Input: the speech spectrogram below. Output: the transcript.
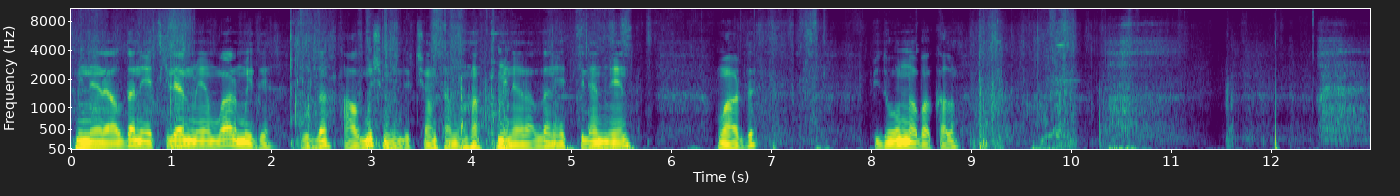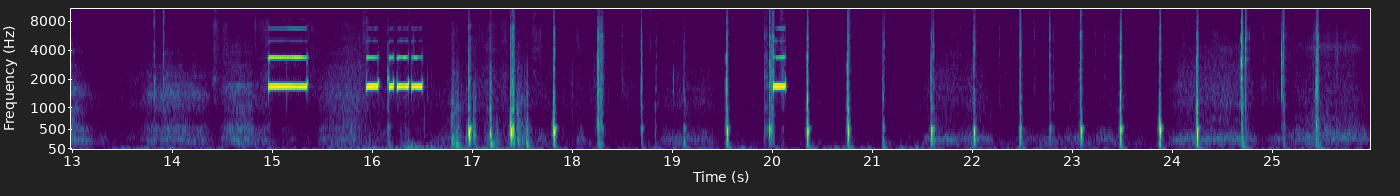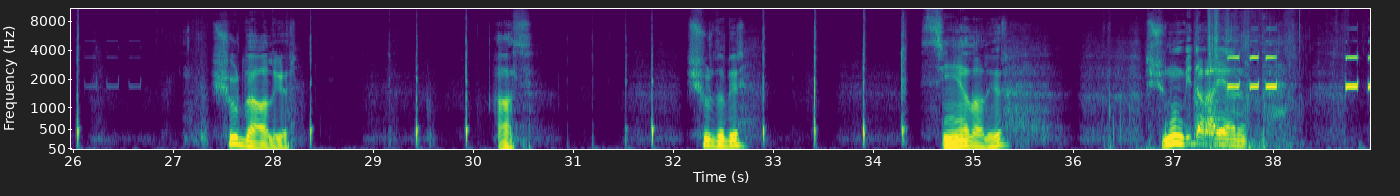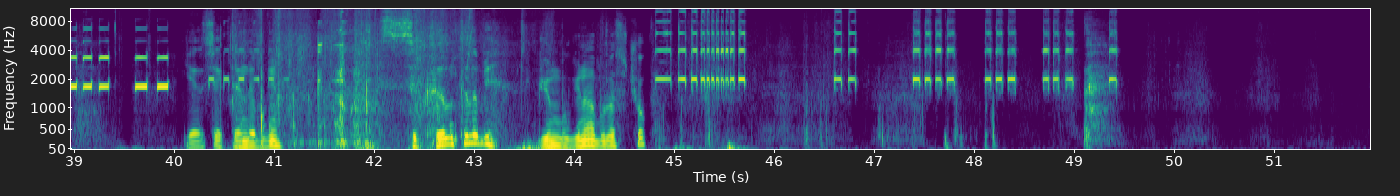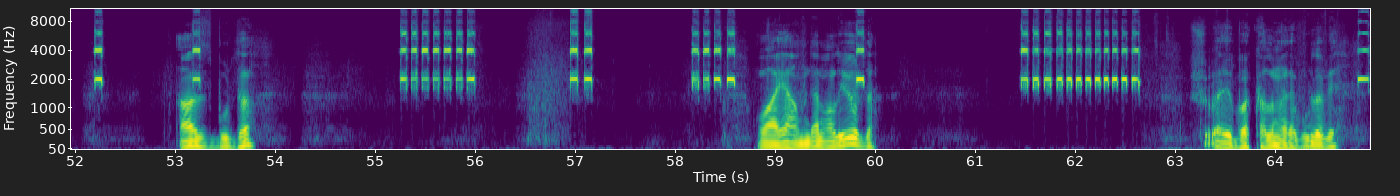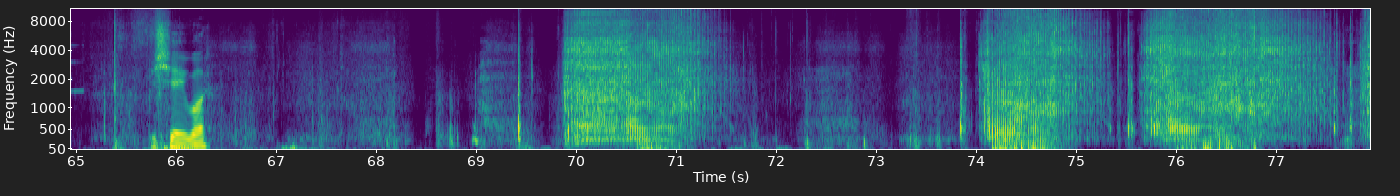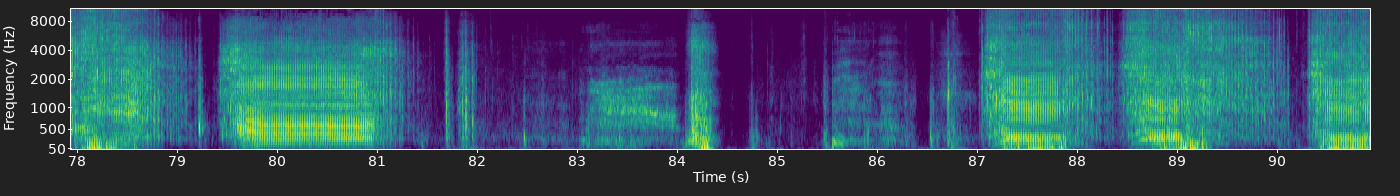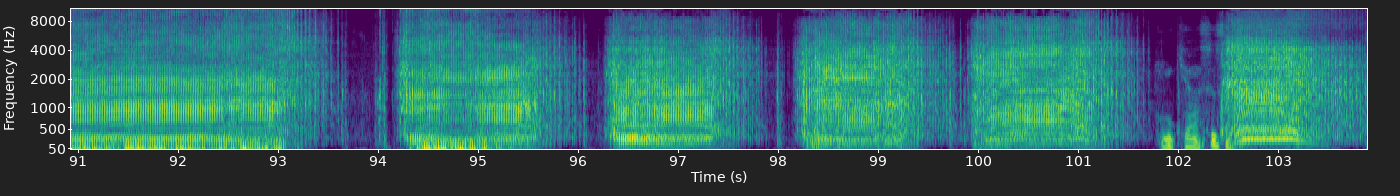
mineraldan etkilenmeyen var mıydı? Burada almış mıydık çantam? Aha, mineraldan etkilenmeyen vardı. Bir de onunla bakalım. Şurada ağlıyor. Az. Şurada bir sinyal alıyor. Şunun bir daha ayarı. Gerçekten de bugün sıkıntılı bir gün bugün ha burası çok. Az burada. O ayağımdan alıyor da. Şuraya bakalım hele. Burada bir bir şey var.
